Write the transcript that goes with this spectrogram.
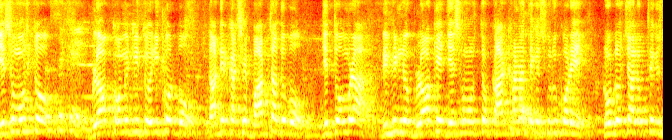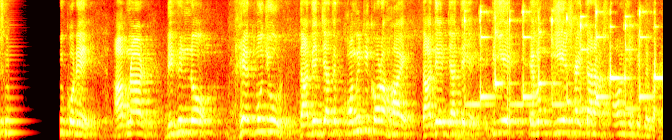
যে সমস্ত ব্লক কমিটি তৈরি করব তাদের কাছে বার্তা দেবো যে তোমরা বিভিন্ন ব্লকে যে সমস্ত কারখানা থেকে শুরু করে টোটো চালক থেকে শুরু করে আপনার বিভিন্ন ক্ষেত মজুর তাদের যাতে কমিটি করা হয় তাদের যাতে পিএ এবং ইএসআই তারা সাহায্য পেতে পারে।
